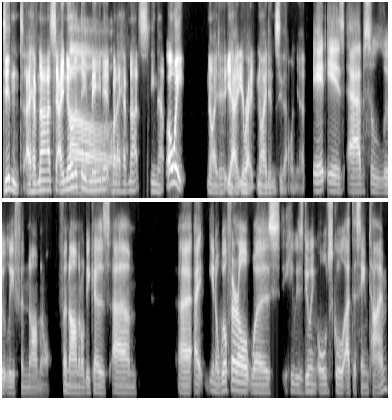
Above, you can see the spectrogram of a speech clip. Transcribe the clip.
didn't. I have not seen. I know that they've made it, but I oh. have not seen that. Oh wait, no, I did. Yeah, you're right. No, I didn't see that one yet. It is absolutely phenomenal, phenomenal because um, uh, I you know Will Ferrell was he was doing old school at the same time,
